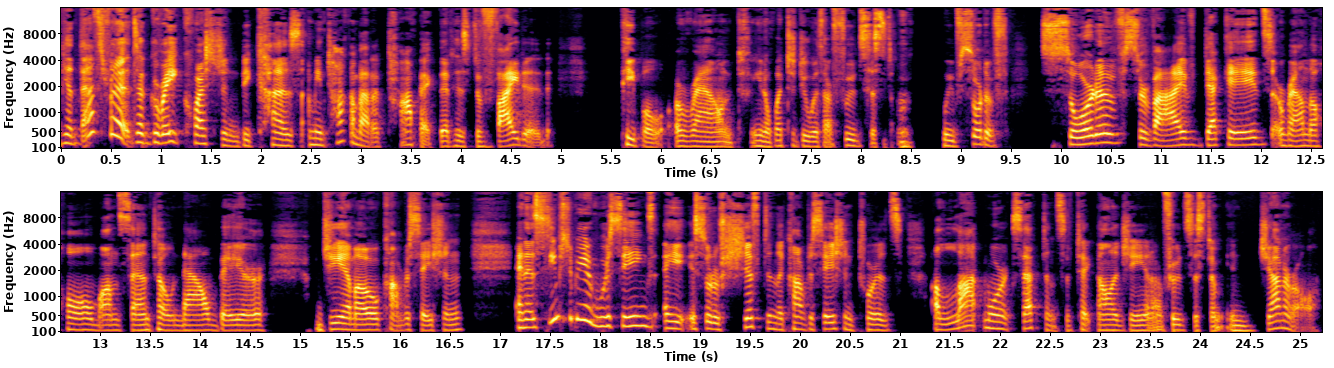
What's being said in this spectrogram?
Yeah, that's. It's a great question because, I mean, talk about a topic that has divided people around, you know, what to do with our food system. We've sort of sort of survived decades around the whole Monsanto, now Bayer, GMO conversation. And it seems to be we're seeing a, a, sort of shift in the conversation towards a lot more acceptance of technology in our food system in general.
